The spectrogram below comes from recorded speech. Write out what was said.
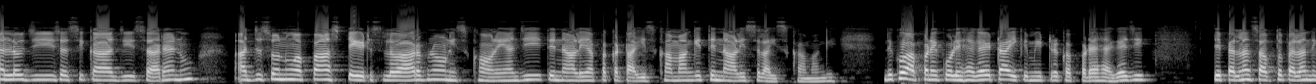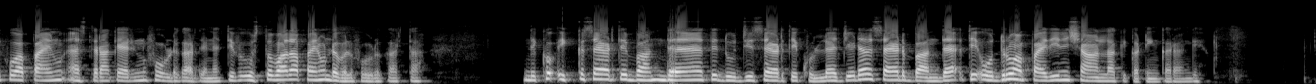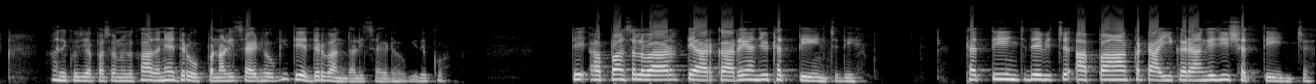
Hello ਜੀ, ਸਤਿ ਸ਼੍ਰੀ ਅਕਾਲ ਜੀ ਸਾਰਿਆਂ ਨੂੰ। ਅੱਜ ਤੁਹਾਨੂੰ ਆਪਾਂ ਸਟੇਟ ਸਲਵਾਰ ਬਣਾਉਣੀ ਸਿਖਾਉਣੇ ਆ ਜੀ, ਤੇ ਨਾਲੇ ਆਪਾਂ ਕਟਾਈ ਸਿਖਾਵਾਂਗੇ ਤੇ ਨਾਲੇ ਸਿਲਾਈ ਸਿਖਾਵਾਂਗੇ। ਦੇਖੋ, ਆਪਣੇ ਕੋਲੇ ਹੈਗਾ ਇਹ 2.5 ਮੀਟਰ ਕੱਪੜਾ ਹੈਗਾ ਜੀ। ਤੇ ਪਹਿਲਾਂ, ਸਭ ਤੋਂ ਪਹਿਲਾਂ ਦੇਖੋ, ਆਪਾਂ ਇਹਨੂੰ ਇਸ ਤਰ੍ਹਾਂ ਕੈਰੀ ਨੂੰ ਫੋਲਡ ਕਰ ਦੇਣਾ। ਤੇ ਫਿਰ ਉਸ ਤੋਂ ਬਾਅਦ ਆਪਾਂ ਇਹਨੂੰ ਡਬਲ ਫੋਲਡ ਕਰਤਾ। ਦੇਖੋ, ਇੱਕ ਸਾਈਡ ਤੇ ਬੰਦ ਹੈ ਤੇ ਦੂਜੀ ਸਾਈਡ ਤੇ ਖੁੱਲਾ ਹੈ। ਜਿਹੜਾ ਸਾਈਡ ਬੰਦ ਹੈ ਤੇ ਉਧਰੋਂ ਆਪਾਂ ਇਹਦੀ ਨਿਸ਼ਾਨ ਲਾ ਕੇ ਕਟਿੰਗ ਕਰਾਂਗੇ। ਆ ਦੇਖੋ ਜੀ, ਆਪਾਂ ਤੁਹਾਨੂੰ ਦਿਖਾ ਦਿੰਦੇ ਹਾਂ, ਇੱਧਰ ਓਪਨ ਵਾਲੀ ਸਾਈਡ ਹੋਊਗੀ ਤੇ ਇੱਧਰ ਬੰਦ ਵਾਲੀ ਸਾਈਡ ਹੋਊਗੀ, ਦੇਖੋ। ਤੇ ਆਪਾਂ ਸਲਵਾਰ ਤਿਆਰ ਕਰ ਰਹੇ ਹਾਂ ਜੀ 38 ਇੰਚ ਦੀ। 38 ਇੰਚ ਦੇ ਵਿੱਚ ਆਪਾਂ ਕਟਾਈ ਕਰਾਂਗੇ ਜੀ 36 ਇੰਚ।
